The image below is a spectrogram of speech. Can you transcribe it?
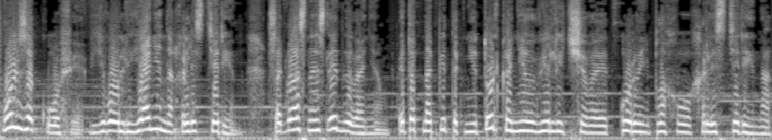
Польза кофе в его влиянии на холестерин. Согласно исследованиям, этот напиток не только не увеличивает уровень плохого холестерина,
